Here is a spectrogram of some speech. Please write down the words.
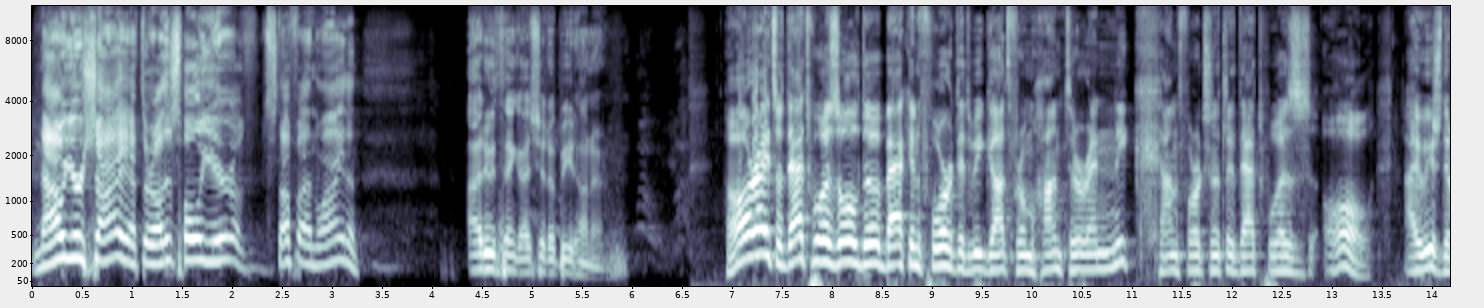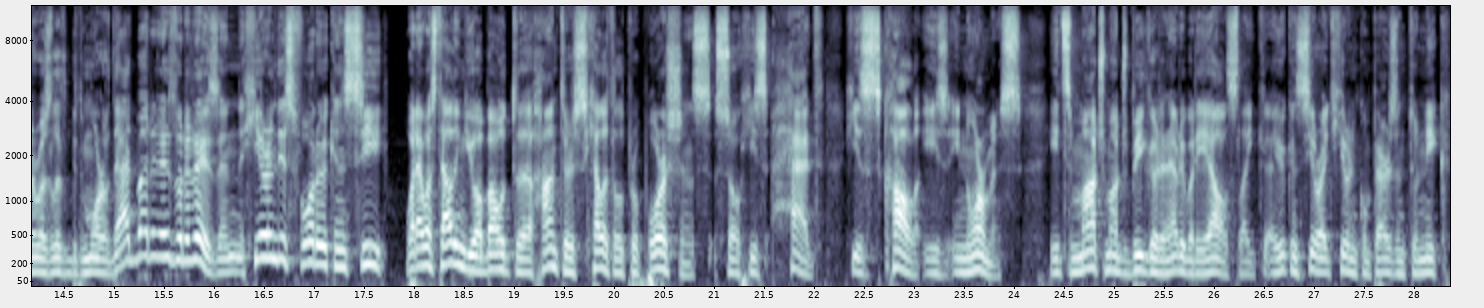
now you're shy after all this whole year of stuff online and I do think I should have beat Hunter. Alright, so that was all the back and forth that we got from Hunter and Nick. Unfortunately, that was all. I wish there was a little bit more of that, but it is what it is. And here in this photo, you can see what I was telling you about uh, Hunter's skeletal proportions. So his head, his skull is enormous. It's much, much bigger than everybody else. Like uh, you can see right here in comparison to Nick,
